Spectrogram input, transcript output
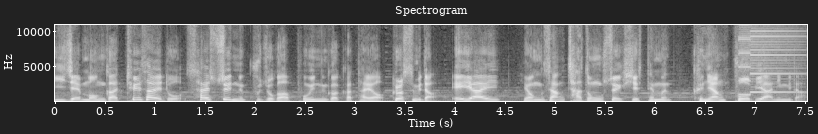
이제 뭔가 퇴사해도 살 수 있는 구조가 보이는 것 같아요. 그렇습니다. AI 영상 자동 수익 시스템은 그냥 부업이 아닙니다.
